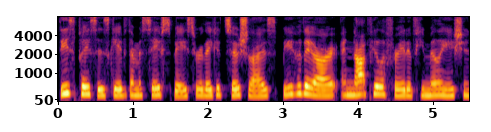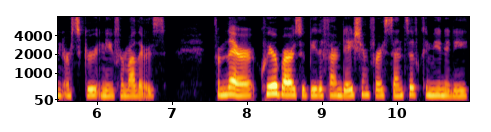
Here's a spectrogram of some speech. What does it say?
These places gave them a safe space where they could socialize, be who they are, and not feel afraid of humiliation or scrutiny from others. From there, queer bars would be the foundation for a sense of community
